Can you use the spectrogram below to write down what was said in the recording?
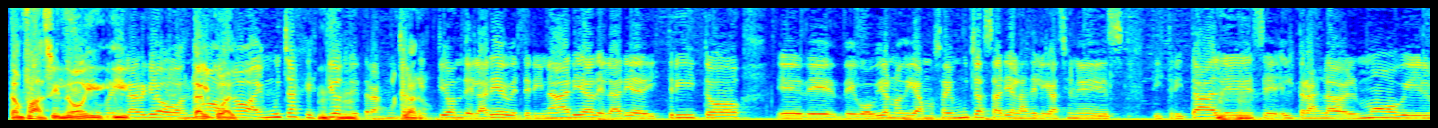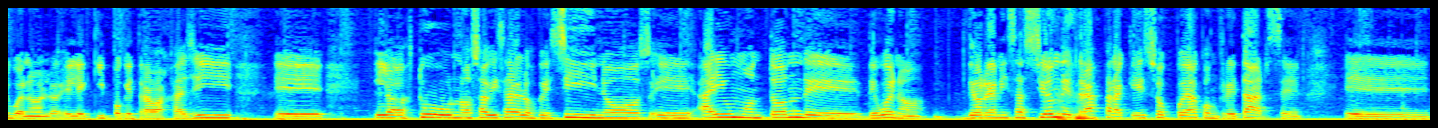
tan fácil, ¿no? Y, globos. tal cual. No, hay mucha gestión detrás, mucha gestión del área de veterinaria, del área de distrito, eh, de, gobierno, digamos, hay muchas áreas, las delegaciones distritales, eh, el traslado del móvil, bueno, el equipo que trabaja allí. Eh, los turnos, avisar a los vecinos, eh, hay un montón de, de, bueno, de organización detrás para que eso pueda concretarse. Eh,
